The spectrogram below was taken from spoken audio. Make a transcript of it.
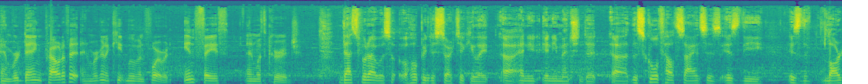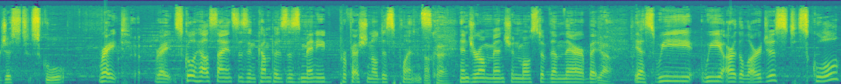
and we're dang proud of it, and we're going to keep moving forward in faith and with courage. That's what I was hoping just to articulate, uh, and you and you mentioned it. Uh, the School of Health Sciences is the is the largest school. Right, right. School Health Sciences encompasses many professional disciplines. Okay. And Jerome mentioned most of them there. But Yeah. yes, we, we are the largest school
